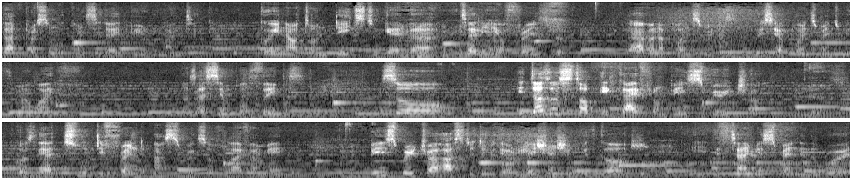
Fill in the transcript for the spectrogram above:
that person will consider it being romantic. Going out on dates together, mm-hmm, mm-hmm, telling your friends, look, I have an appointment. Who is your appointment with? My wife. Those are simple things. So it doesn't stop a guy from being spiritual yes because there are two different aspects of life. I mean, being spiritual has to do with your relationship with God, mm-hmm. The time you spend in the Word,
